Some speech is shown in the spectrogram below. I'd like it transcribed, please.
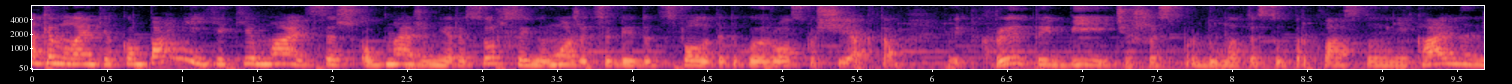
А для маленьких компаній, які мають все ж обмежені ресурси і не можуть собі дозволити такої розкоші, як там відкритий бій, чи щось придумати суперкласно унікальне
